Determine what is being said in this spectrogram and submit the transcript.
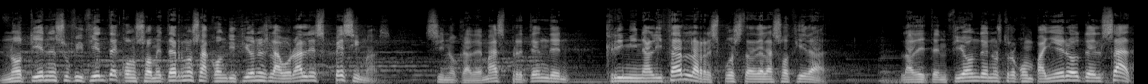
No tienen suficiente con someternos a condiciones laborales pésimas, sino que además pretenden criminalizar la respuesta de la sociedad. La detención de nuestro compañero del SAT,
